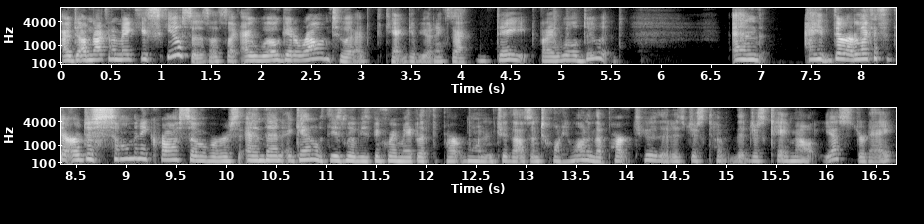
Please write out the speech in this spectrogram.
I, am not going to make excuses. It's like I will get around to it. I can't give you an exact date, but I will do it. And I there are like I said, there are just so many crossovers. And then again, with these movies being remade with the part one in 2021 and the part two that is just come, that just came out yesterday,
